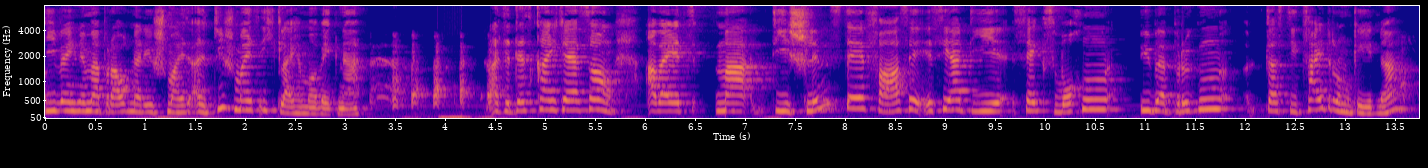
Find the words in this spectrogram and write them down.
die, wenn ich nicht mehr brauche, na, die schmeiß, also die schmeiß ich gleich einmal weg, ne? Also das kann ich dir ja sagen. Aber jetzt mal, die schlimmste Phase ist ja die sechs Wochen überbrücken, dass die Zeit rumgeht, ne?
